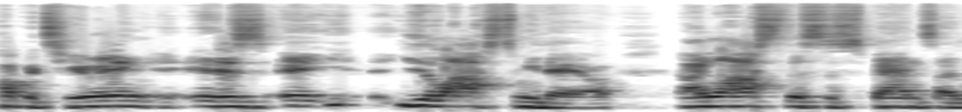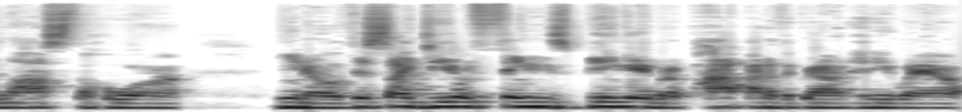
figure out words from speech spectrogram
puppeteering, it is it, you lost me there. I lost the suspense. I lost the horror you know, this idea of things being able to pop out of the ground anywhere.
